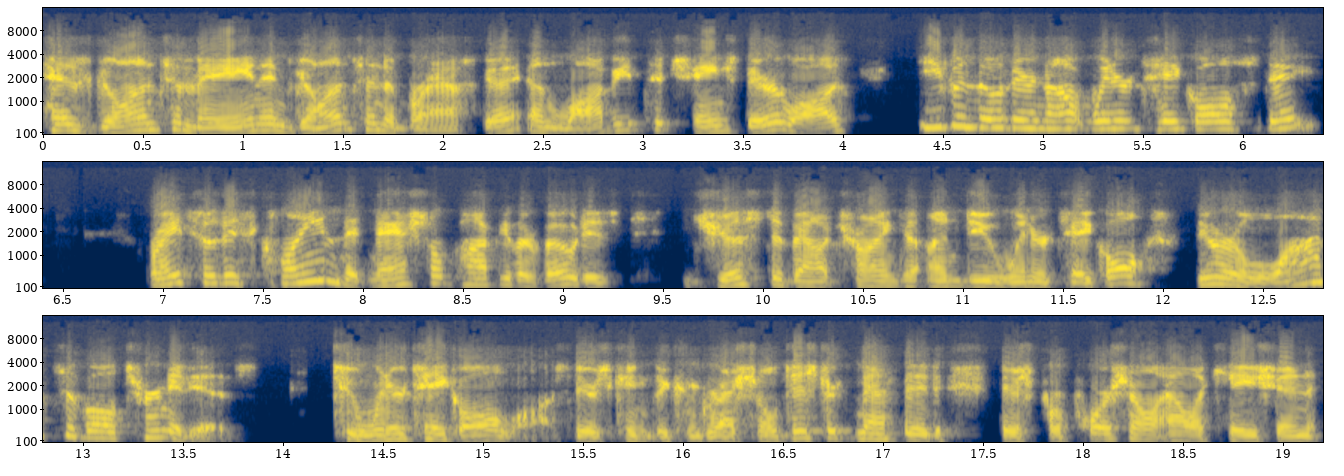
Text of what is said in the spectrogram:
has gone to Maine and gone to Nebraska and lobbied to change their laws, even though they're not winner take all states, right? So, this claim that national popular vote is just about trying to undo winner take all, there are lots of alternatives to winner take all laws. There's the congressional district method, there's proportional allocation,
